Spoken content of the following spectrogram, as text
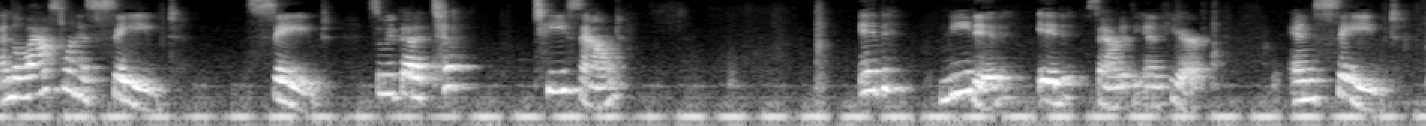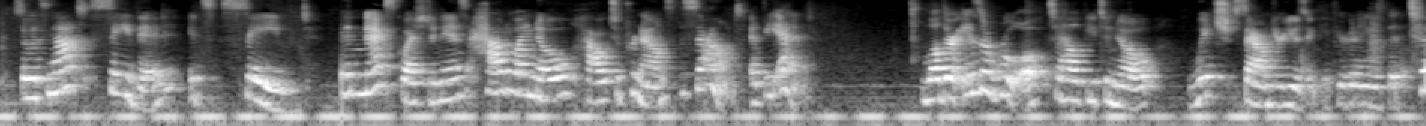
And the last one is saved, saved. So we've got a t, t sound, id, needed, id sound at the end here, and saved. So it's not saved, it's saved. The next question is, how do I know how to pronounce the sound at the end? Well, there is a rule to help you to know which sound you're using. If you're going to use the t,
